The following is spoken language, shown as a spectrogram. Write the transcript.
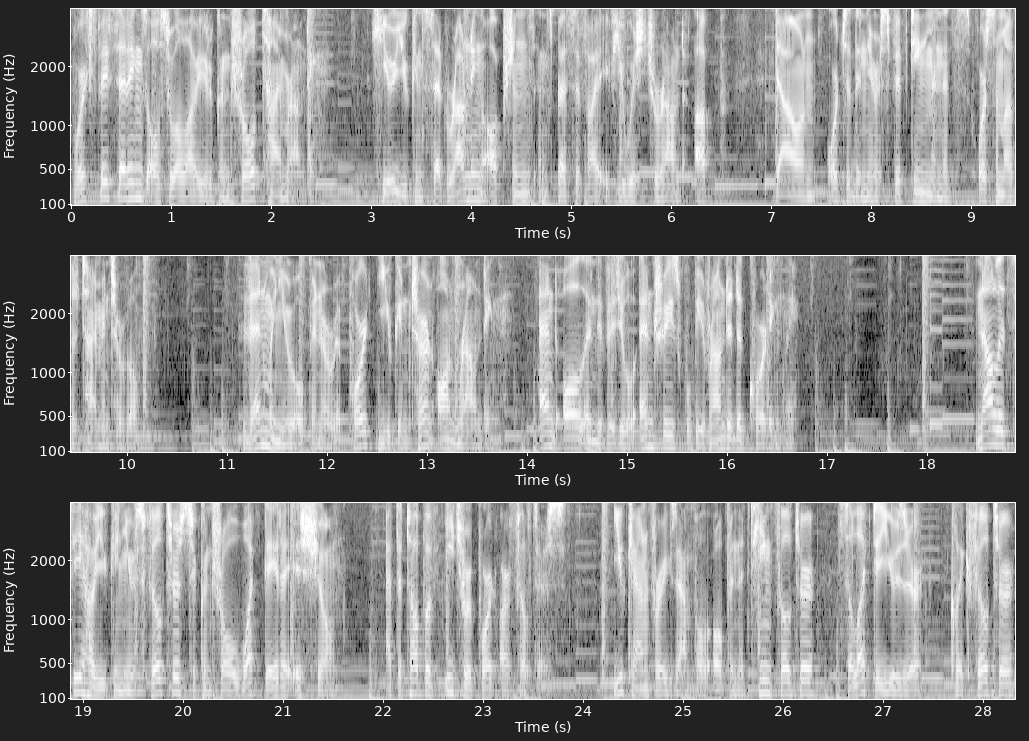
Workspace settings also allow you to control time rounding. Here you can set rounding options and specify if you wish to round up, down, or to the nearest 15 minutes or some other time interval. Then when you open a report, you can turn on rounding, and all individual entries will be rounded accordingly. Now let's see how you can use filters to control what data is shown. At the top of each report are filters. You can, for example, open the team filter, select a user, click filter,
